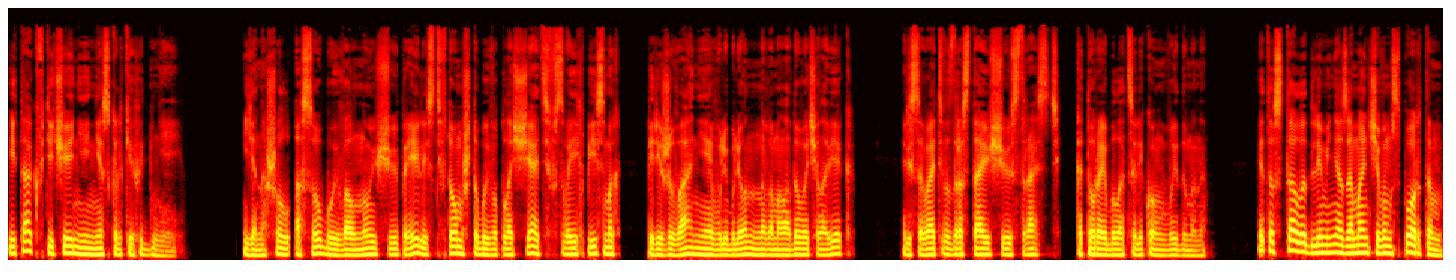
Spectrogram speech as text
И так в течение нескольких дней. Я нашел особую волнующую прелесть в том, чтобы воплощать в своих письмах переживания влюбленного молодого человека, рисовать возрастающую страсть, которая была целиком выдумана. Это стало для меня заманчивым спортом,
